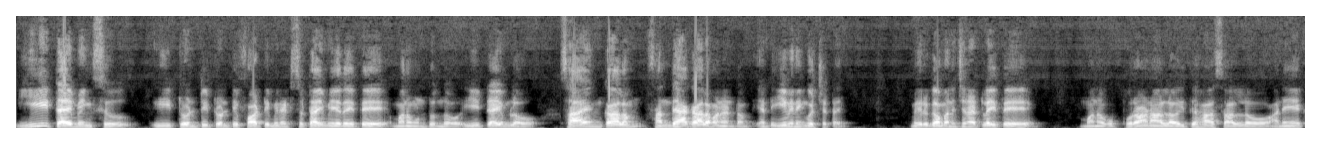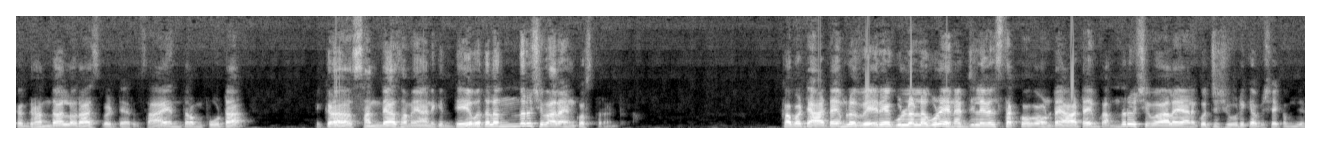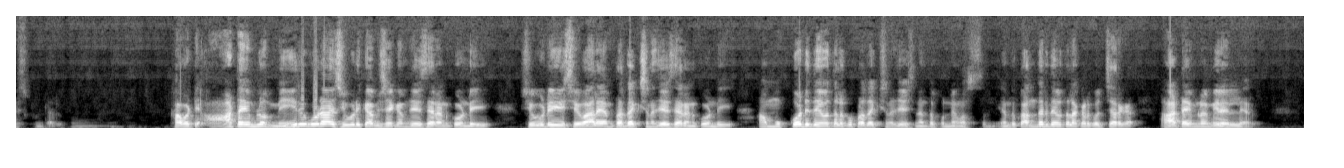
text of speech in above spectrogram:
ఈ టైమింగ్స్ ఈ twenty twenty forty minutes time ఏదైతే మనం ఉంటుందో ఈ టైంలో సాయంకాలం సంధ్యాకాలం అని అంటాం అంటే ఈవినింగ్ వచ్చే టైం మీరు గమనించినట్లయితే మనకు పురాణాల్లో ఇతిహాసాల్లో అనేక గ్రంథాల్లో రాసి పెట్టారు సాయంత్రం పూట ఇక్కడ సంధ్యా సమయానికి దేవతలందరూ శివాలయానికి వస్తారంట. కాబట్టి ఆ టైంలో వేరే గుళ్ళల్లో కూడా ఎనర్జీ లెవెల్స్ తక్కువగా ఉంటాయి. ఆ టైంకి అందరూ శివాలయానికి వచ్చి శివుడికి అభిషేకం చేసుకుంటారు. కాబట్టి ఆ టైంలో మీరు కూడా శివుడికి అభిషేకం చేశారనుకోండి శివుడి శివాలయం ప్రదక్షిణ చేశారనుకోండి ఆ ముక్కోటి దేవతలకు ప్రదక్షిణ చేసినంత పుణ్యం వస్తుంది. ఎందుకు? అందరి దేవతలు అక్కడికి వచ్చారుగా. ఆ టైంలో మీరు వెళ్ళారు.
